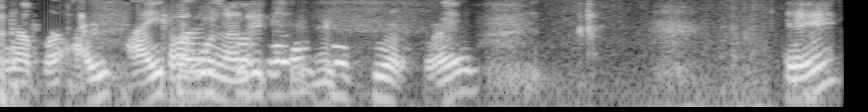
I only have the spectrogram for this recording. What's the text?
Bueno, pues ahí, ahí podéis comprobar que es cierto, ¿eh? ¿Eh?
